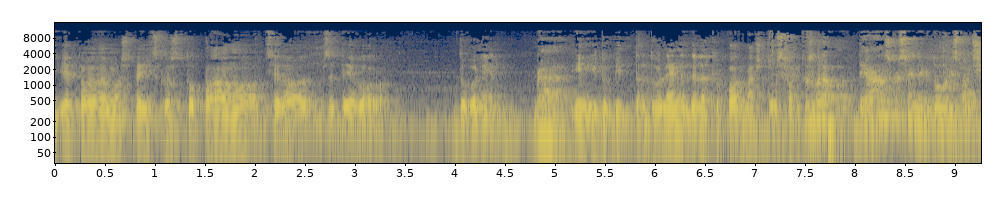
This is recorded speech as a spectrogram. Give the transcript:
je pa moraš pa iti skozi to pravno celo zadevo dovoljen Ja. in jih dobiti, da dovoljenje, da lahko pol imaš to svoje. To se pravi, dejansko se je nekdo iz pač,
